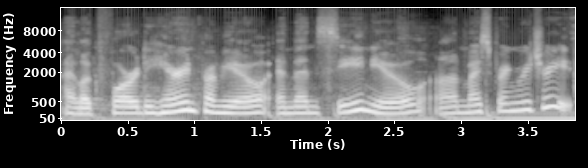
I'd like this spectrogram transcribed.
I look forward to hearing from you and then seeing you on my spring retreat.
